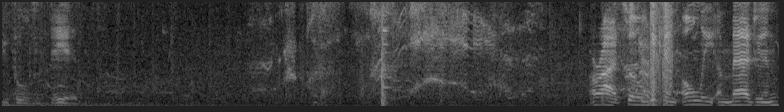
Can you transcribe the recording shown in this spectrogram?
You fools is dead. So we can only imagine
